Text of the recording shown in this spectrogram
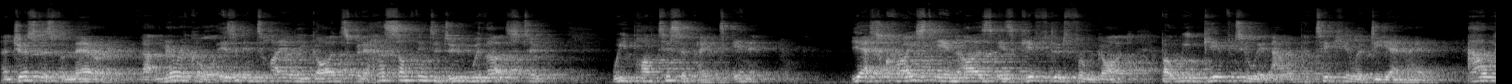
And just as for Mary, that miracle isn't entirely God's, but it has something to do with us too. We participate in it. Yes, Christ in us is gifted from God, but we give to it our particular DNA, our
